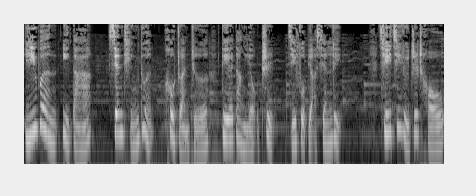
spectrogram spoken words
一问一答，先停顿后转折，跌宕有致，极富表现力。其羁旅之愁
